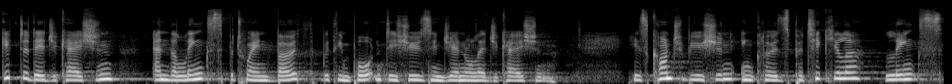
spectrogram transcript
gifted education, and the links between both with important issues in general education. His contribution includes particular links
